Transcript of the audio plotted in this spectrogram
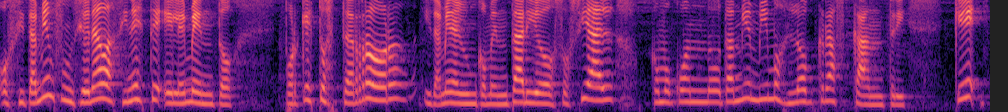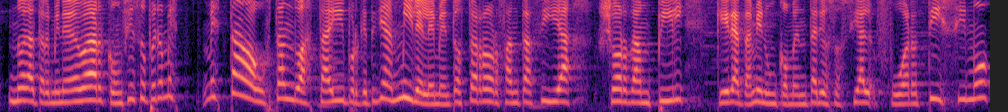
o si también funcionaba sin este elemento, porque esto es terror y también hay un comentario social, como cuando también vimos Lovecraft Country, que no la terminé de ver, confieso, pero me, me estaba gustando hasta ahí porque tenía mil elementos, terror, fantasía, Jordan Peele, que era también un comentario social fuertísimo,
